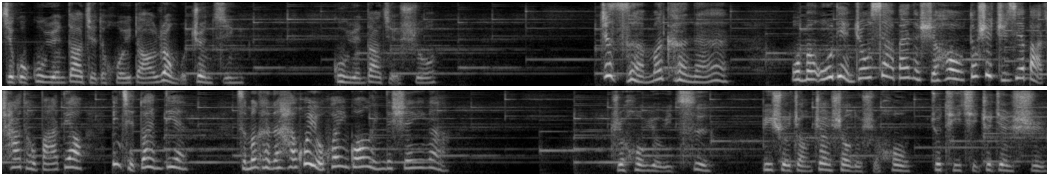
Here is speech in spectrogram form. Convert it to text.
结果雇员大姐的回答让我震惊。雇员大姐说：“这怎么可能？我们五点钟下班的时候都是直接把插头拔掉，并且断电，怎么可能还会有欢迎光临的声音啊？”之后有一次比水长站哨的时候就提起这件事，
